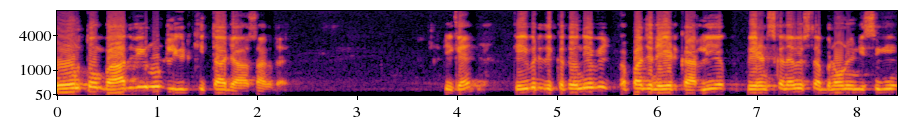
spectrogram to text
ਹੋਣ ਤੋਂ ਬਾਅਦ ਵੀ ਉਹਨੂੰ ਡਿਲੀਟ ਕੀਤਾ ਜਾ ਸਕਦਾ ਹੈ। ਠੀਕ ਹੈ? ਕਈ ਵਾਰੀ ਦਿੱਕਤ ਹੁੰਦੀ ਹੈ ਵੀ ਆਪਾਂ ਜਨਰੇਟ ਕਰ ਲਈ ਪੇਰੈਂਟਸ ਕਹਿੰਦਾ ਵੀ ਇਸ ਤਾਂ ਬਣਾਉਣੀ ਨਹੀਂ ਸੀਗੀ।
